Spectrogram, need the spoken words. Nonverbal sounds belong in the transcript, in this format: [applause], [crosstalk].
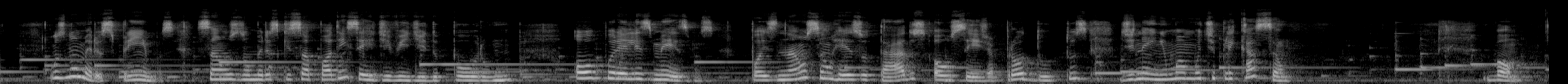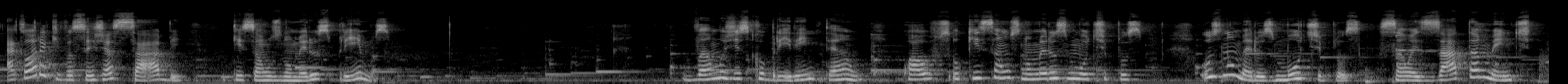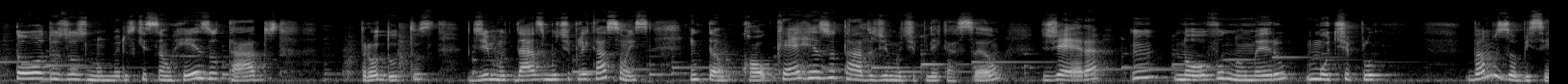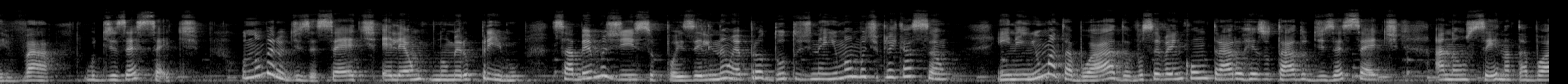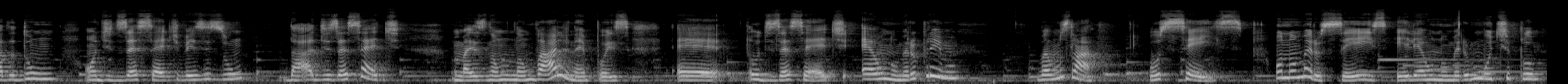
Os números primos são os números que só podem ser divididos por um ou por eles mesmos, pois não são resultados, ou seja, produtos de nenhuma multiplicação. Bom, agora que você já sabe que são os números primos, vamos descobrir então quais o que são os números múltiplos. Os números múltiplos são exatamente todos os números que são resultados, produtos de, das multiplicações. Então, qualquer resultado de multiplicação gera um novo número múltiplo. Vamos observar o 17. O número 17, ele é um número primo. Sabemos disso, pois ele não é produto de nenhuma multiplicação. Em nenhuma tabuada você vai encontrar o resultado 17, a não ser na tabuada do 1, onde 17 vezes 1 dá 17. Mas não, não vale, né? Pois é, o 17 é um número primo. Vamos lá. O 6. O número 6, ele é um número múltiplo.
